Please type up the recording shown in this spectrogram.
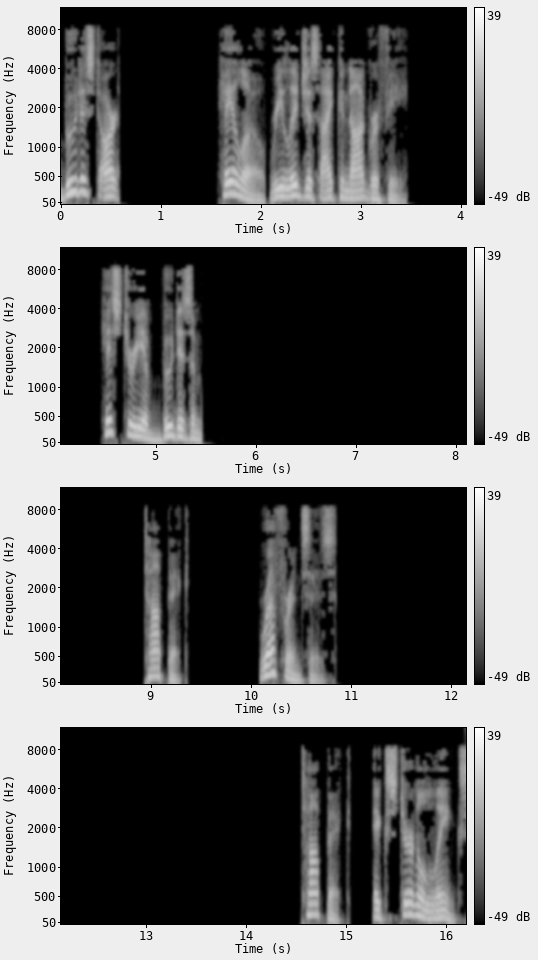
Buddhist art. Halo religious iconography. History of Buddhism References. External links.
